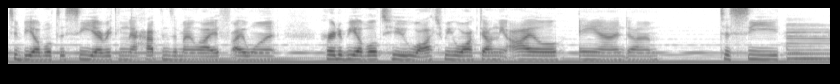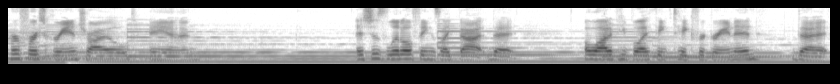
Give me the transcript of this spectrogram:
to be able to see everything that happens in my life. I want her to be able to watch me walk down the aisle and um, to see her first grandchild. And it's just little things like that that a lot of people I think take for granted that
